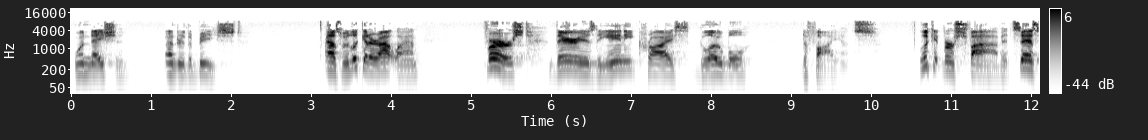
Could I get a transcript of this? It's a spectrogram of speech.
one nation under the beast. As we look at our outline, first, there is the Antichrist global defiance. Look at verse 5. It says,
